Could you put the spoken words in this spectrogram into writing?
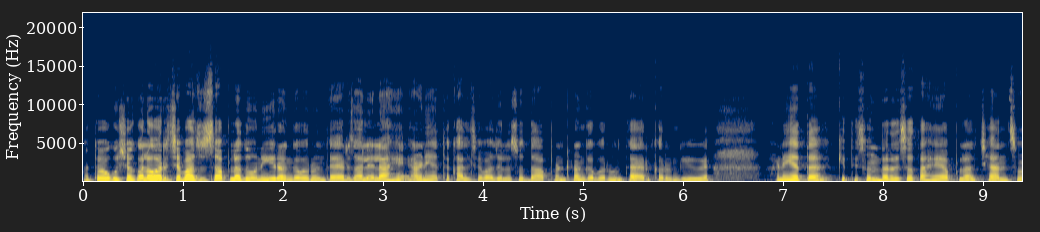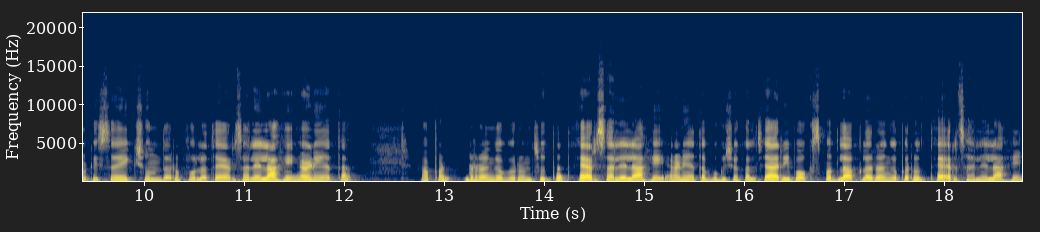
आता बघू शकाल वरच्या बाजूचा आपला दोन्ही रंग भरून तयार झालेला आहे. आणि आता खालच्या बाजूला सुद्धा आपण रंग भरून तयार करून घेऊया. आणि आता किती सुंदर दिसत आहे आपलं. छान छोटीसं एक सुंदर फुलं तयार झालेलं आहे आणि आता आपण रंग भरूनसुद्धा तयार झालेला आहे. आणि आता बघू शकाल चारी बॉक्समधला आपला रंग भरून तयार झालेला आहे.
